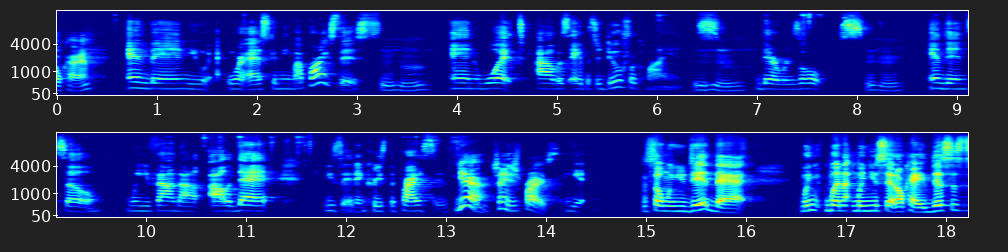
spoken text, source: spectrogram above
Okay. And then you were asking me my prices Mm-hmm. and what I was able to do for clients, Mm-hmm. their results. Mm-hmm. And then so when you found out all of that, you said increase the prices. Yeah, change the price. Yeah. So when you did that, when when when you said, okay, this is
